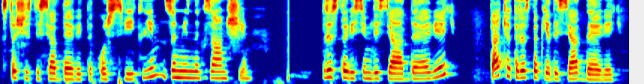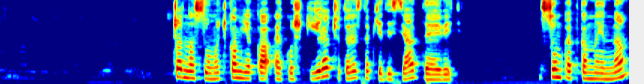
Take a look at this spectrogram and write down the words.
169 також світлі, замінник замші. 389 та 459. Чорна сумочка м'яка екошкіра 459. Сумка тканинна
